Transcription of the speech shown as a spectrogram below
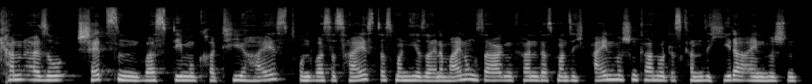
kann also schätzen, was Demokratie heißt und was es heißt, dass man hier seine Meinung sagen kann, dass man sich einmischen kann und das kann sich jeder einmischen.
